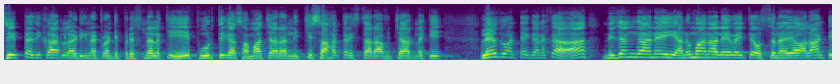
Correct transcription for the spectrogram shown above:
సిట్ అధికారులు అడిగినటువంటి ప్రశ్నలకి పూర్తిగా సమాచారాన్ని ఇచ్చి సహకరిస్తారా విచారణకి? లేదు అంటే గనక నిజంగానే ఈ అనుమానాలు ఏవైతే వస్తున్నాయో అలాంటి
